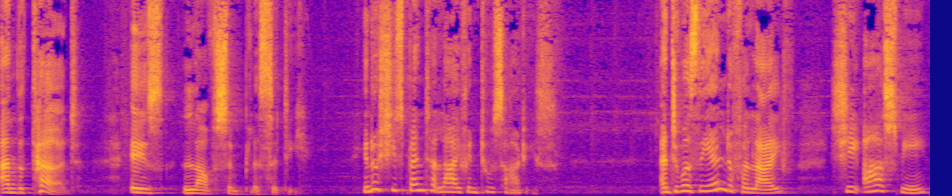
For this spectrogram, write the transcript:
And the third is love simplicity. You know, she spent her life in two saris. And towards the end of her life, she asked me,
